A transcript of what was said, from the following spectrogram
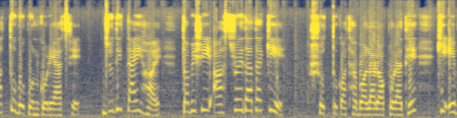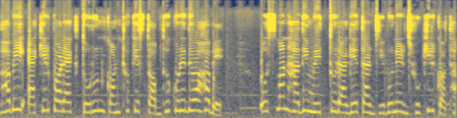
আত্মগোপন করে আছে। যদি তাই হয়, তবে সেই আশ্রয়দাতা কে? সত্য কথা বলার অপরাধে কি এভাবেই একের পর এক তরুণ কণ্ঠকে স্তব্ধ করে দেওয়া হবে? ওসমান হাদি মৃত্যুর আগে তার জীবনের ঝুঁকির কথা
